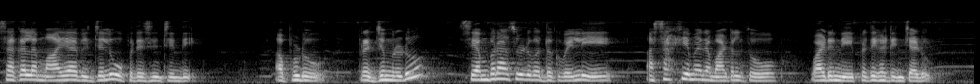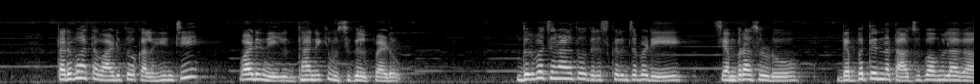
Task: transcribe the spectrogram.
సకల మాయా విద్యలు ఉపదేశించింది. అప్పుడు ప్రద్యుమ్నుడు శంభరాసురుడి వద్దకు వెళ్ళి అసహ్యమైన మాటలతో వాడిని ప్రతిఘటించాడు. తరువాత వాడితో కలహించి వాడిని యుద్ధానికి ఉసిగొల్పాడు దుర్వచనాలతో తిరస్కరించబడి శంభరాసురుడు దెబ్బతిన్న తాజుపాములాగా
